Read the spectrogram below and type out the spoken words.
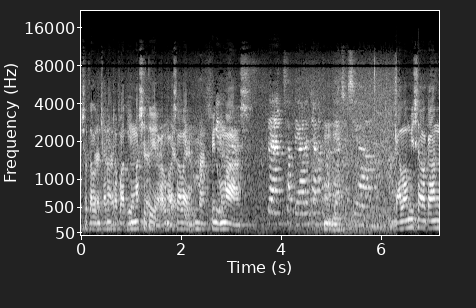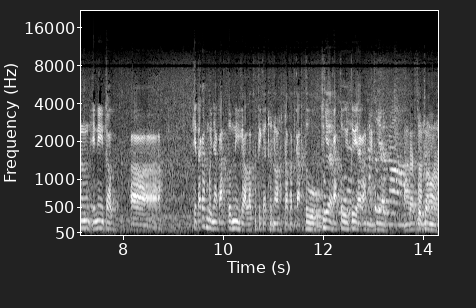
Setelah rencana dapat Iya, emas itu ya kalau nggak iya, salah ya. pin emas. Pin Iya. emas. dan Satya Rencana Hmm. Sosial. Kalau misalkan ini dok, eh, kita kan punya kartu nih kalau ketika donor dapat kartu, Iya. kartu itu ya kan Kartu ya. donor. Kartu Kartu donor. donor.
